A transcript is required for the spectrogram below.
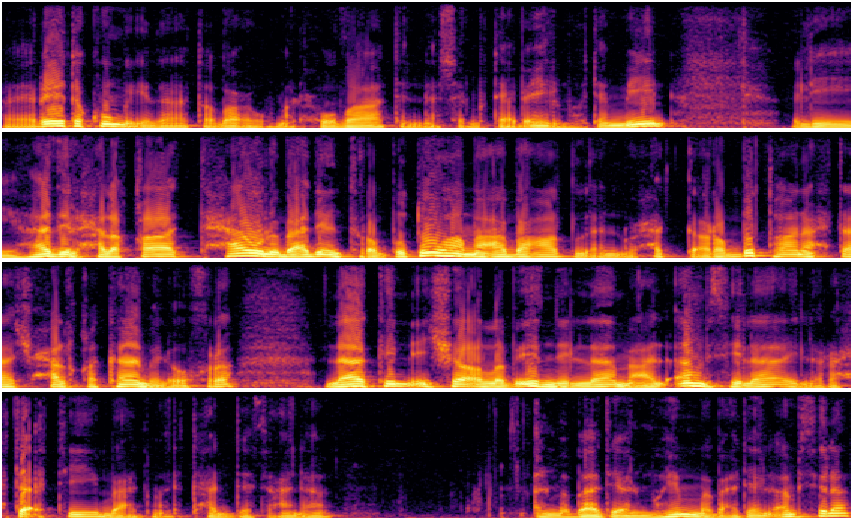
فياريتكم إذا تضعوا ملحوظات الناس المتابعين المهتمين لهذه الحلقات حاولوا بعدين تربطوها مع بعض لأنه حتى أربطها نحتاج حلقة كاملة أخرى. لكن إن شاء الله بإذن الله مع الأمثلة اللي راح تأتي بعد ما نتحدث عنها المبادئ المهمة بعدين الأمثلة.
